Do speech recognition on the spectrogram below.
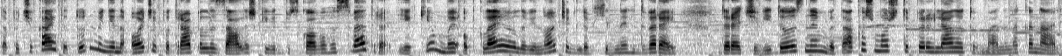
Та почекайте, тут мені на очі потрапили залишки від бускового светра, яким ми обклеювали віночок для вхідних дверей. До речі, відео з ним ви також можете переглянути в мене на каналі.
